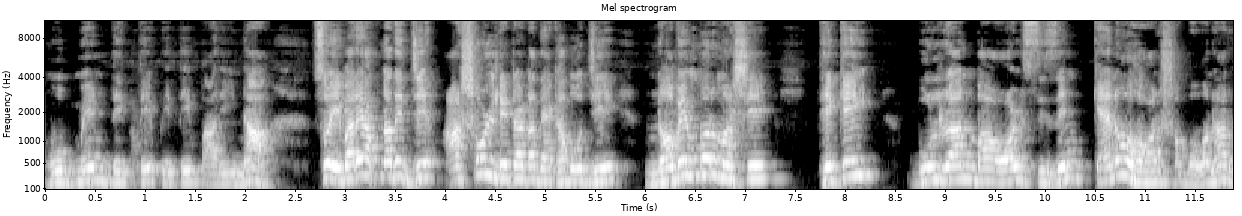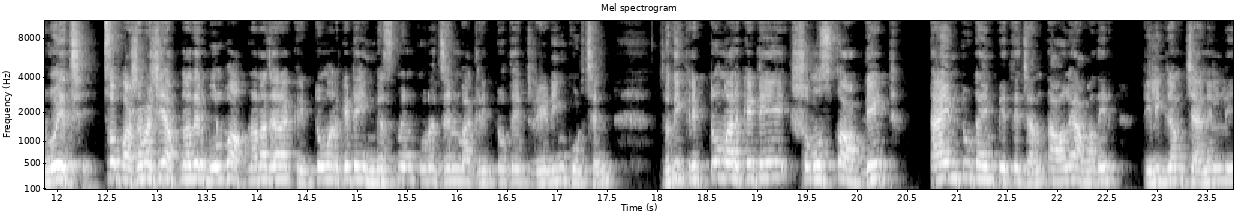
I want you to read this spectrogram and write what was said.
মুভমেন্ট দেখতে পেতে পারি না। সো এবারে আপনাদের যে আসল ডেটাটা দেখাবো যে নভেম্বর মাসে থেকেই বুল রান বা অল সিজন কেন হওয়ার সম্ভাবনা রয়েছে? সো পাশাপাশি আপনাদের বলব, আপনারা যারা ক্রিপ্টো মার্কেটে ইনভেস্টমেন্ট করেছেন বা ক্রিপ্টোতে ট্রেডিং করছেন, যদি ক্রিপ্টো মার্কেটে সমস্ত আপডেট টাইম টু টাইম পেতে চান, তাহলে আমাদের টেলিগ্রাম চ্যানেলে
